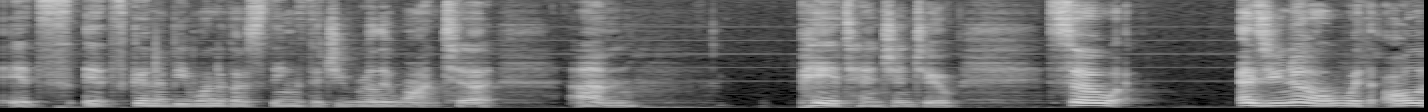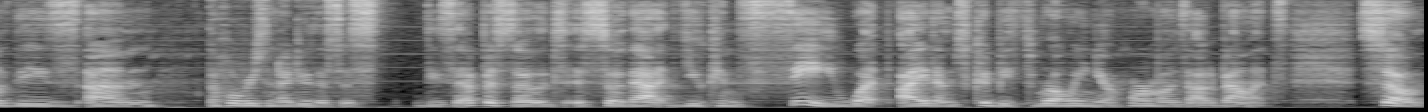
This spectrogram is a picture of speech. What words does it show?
it's it's going to be one of those things that you really want to um, pay attention to. So, as you know, with all of these, um, the whole reason I do this is these episodes is so that you can see what items could be throwing your hormones out of balance. So,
